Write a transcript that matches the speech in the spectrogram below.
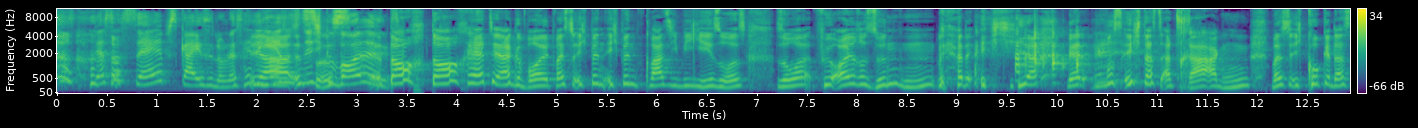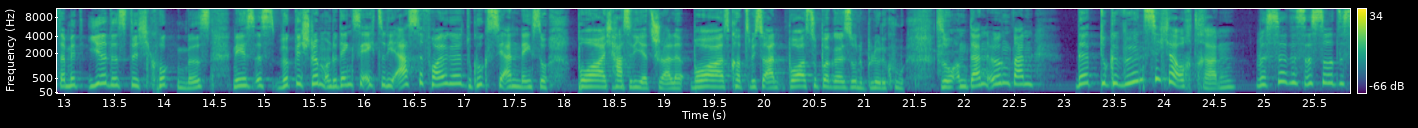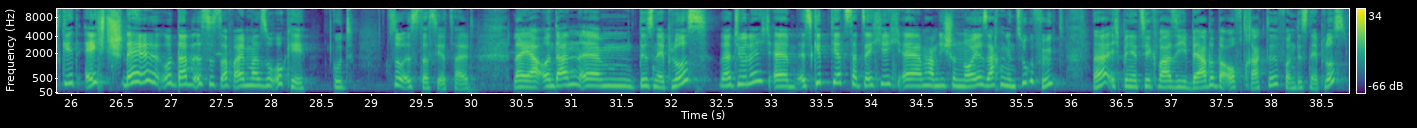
ist, das ist Selbstgeißelung. Das hätte Jesus ist nicht es. gewollt. Doch, doch, hätte er gewollt. Weißt du, ich bin, ich bin quasi wie Jesus. So, für eure Sünden werde ich hier, werde, muss ich das ertragen. Weißt du, ich gucke das, damit ihr das nicht gucken müsst. Nee, es ist wirklich schlimm. Und du denkst dir echt so, die erste Folge, du guckst dir an und denkst so, boah, ich hasse die jetzt schon alle. Boah, es kotzt mich so an. Boah, Supergirl ist so eine blöde Kuh. So, und dann irgendwann ne, du gewöhnst dich ja auch dran. Weißt du, das ist so, das geht echt schnell und dann ist es auf einmal so, okay, gut. So ist das jetzt halt. Naja, und dann ähm, Disney Plus natürlich. Ähm, es gibt jetzt tatsächlich, ähm, haben die schon neue Sachen hinzugefügt. Ne? Ich bin jetzt hier quasi Werbebeauftragte von Disney Plus.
